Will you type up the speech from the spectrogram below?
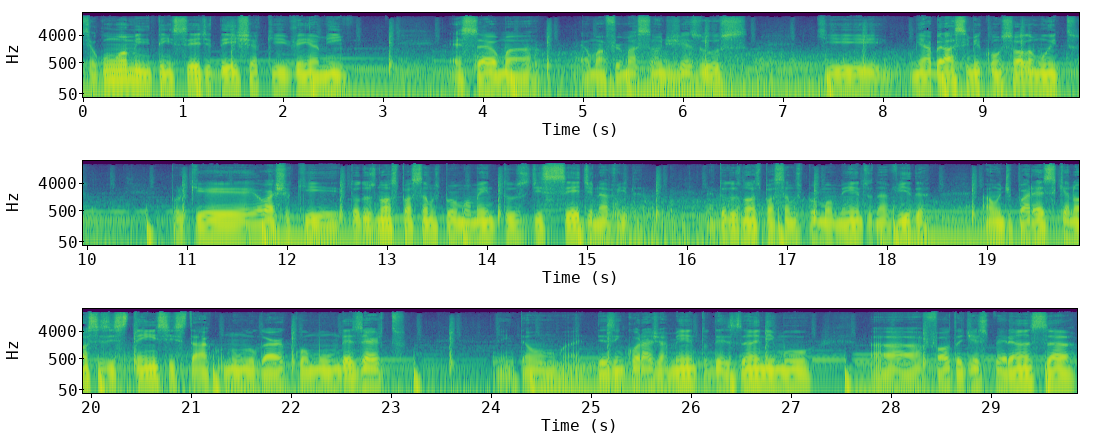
se algum homem tem sede, deixa que venha a mim. Essa é uma, é uma afirmação de Jesus que me abraça e me consola muito. Porque eu acho que todos nós passamos por momentos de sede na vida. Né? Todos nós passamos por momentos na vida onde parece que a nossa existência está num lugar como um deserto. Então, desencorajamento, desânimo, a falta de esperança,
